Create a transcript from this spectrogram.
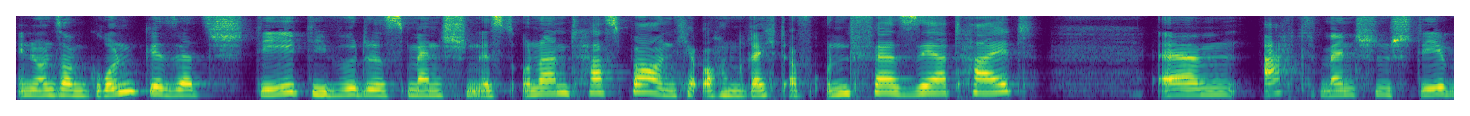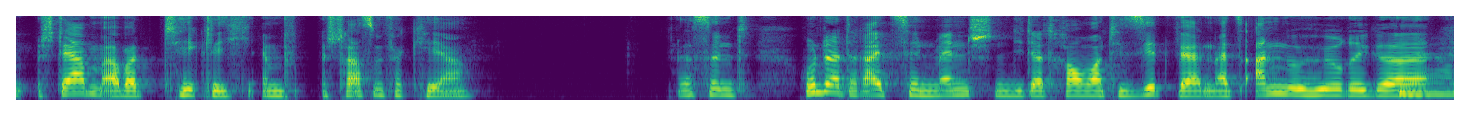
in unserem Grundgesetz steht, die Würde des Menschen ist unantastbar und ich habe auch ein Recht auf Unversehrtheit. Ähm, acht Menschen sterben aber täglich im Straßenverkehr. Das sind 113 Menschen, die da traumatisiert werden, als Angehörige, ja.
